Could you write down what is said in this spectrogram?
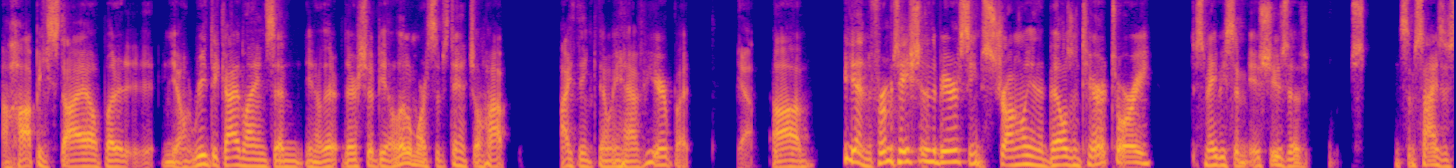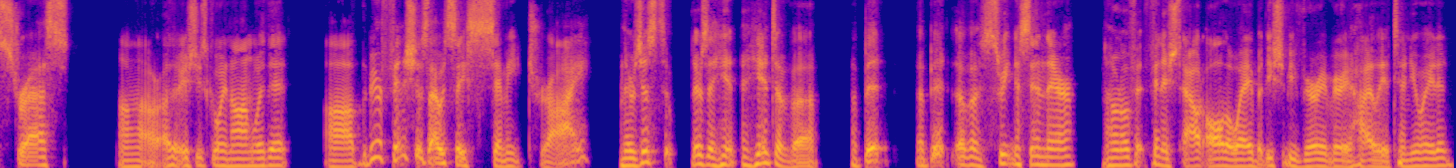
a hoppy style, but it, you know, read the guidelines and you know there there should be a little more substantial hop, I think, than we have here. But yeah, um, again, the fermentation of the beer seems strongly in the Belgian territory. Just maybe some issues of some signs of stress uh, or other issues going on with it. Uh, the beer finishes, I would say, semi-dry. There's just there's a hint a hint of a a bit a bit of a sweetness in there. I don't know if it finished out all the way, but these should be very very highly attenuated.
